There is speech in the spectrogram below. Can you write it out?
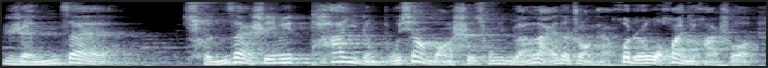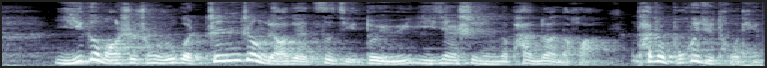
人在？存在是因为他已经不像王世聪原来的状态，或者我换句话说，一个王世聪如果真正了解自己对于一件事情的判断的话，他就不会去偷听。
